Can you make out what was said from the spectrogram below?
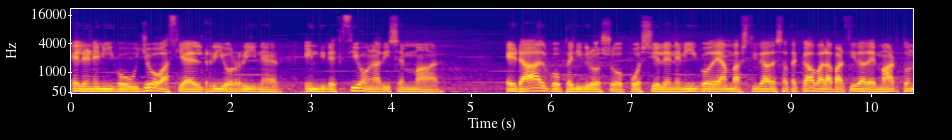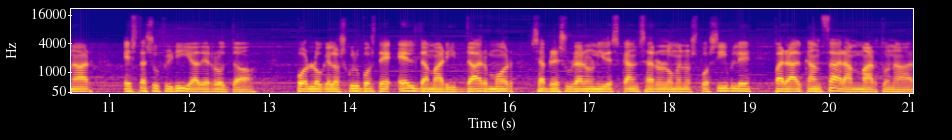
El enemigo huyó hacia el río Riner en dirección a Disenmar. Era algo peligroso, pues si el enemigo de ambas ciudades atacaba la partida de Martonar, ésta sufriría derrota por lo que los grupos de Eldamar y Darmor se apresuraron y descansaron lo menos posible para alcanzar a Martonar.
